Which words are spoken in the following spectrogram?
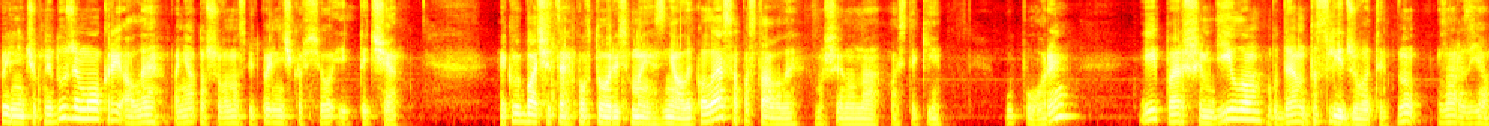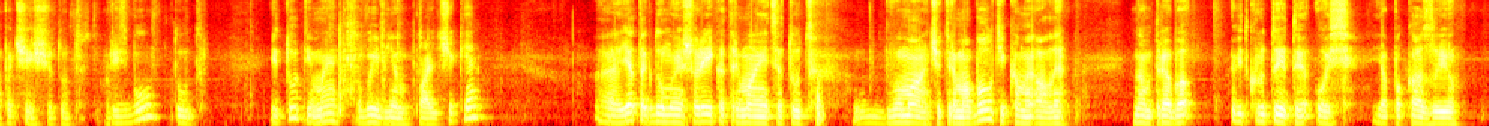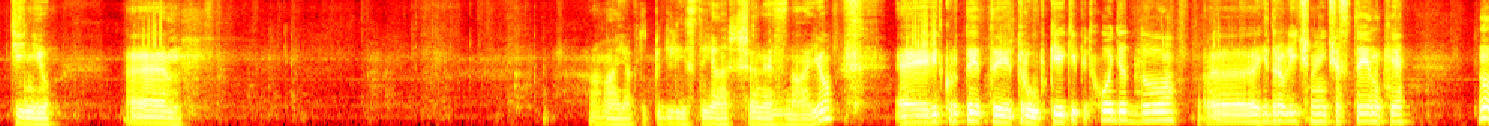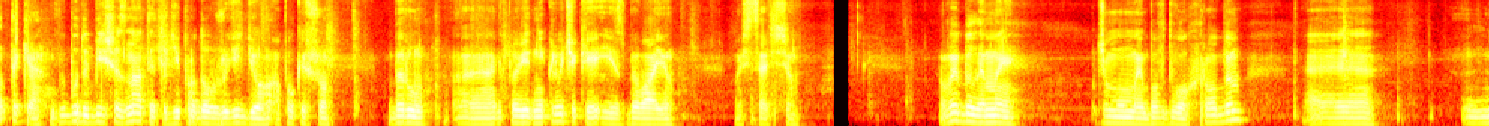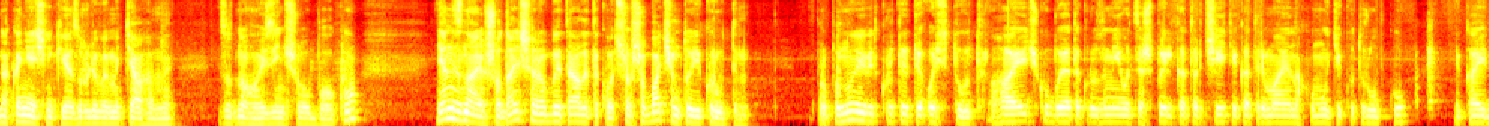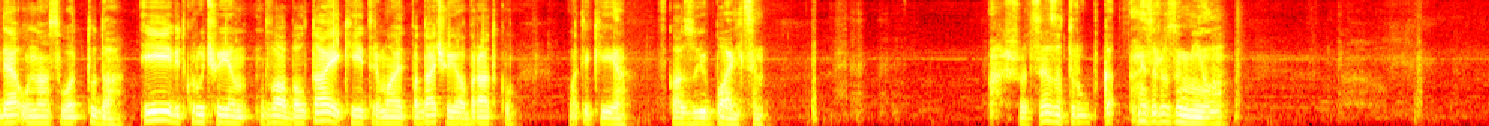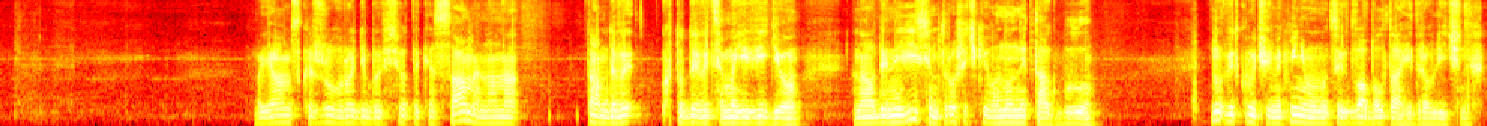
Пильничок не дуже мокрий, але понятно, що воно з під пильничка все і тече. Як ви бачите, повторюсь, ми зняли колеса, поставили машину на ось такі упори. І першим ділом будемо досліджувати. Ну, Зараз я почищу тут різьбу, тут і тут, і ми виб'ємо пальчики. Е, Я так думаю, що рейка тримається тут двома-чотирма болтиками, але нам треба відкрутити ось, я показую тінню. Е, ага, як тут підлізти, я ще не знаю. Е, відкрутити трубки, які підходять до е, гідравлічної частинки. Ну, таке. Буду більше знати, тоді продовжу відео, а поки що беру е, відповідні ключики і збиваю ось це все. Вибили ми, чому ми, бо вдвох робимо. Е, наконечники з рульовими тягами з одного і з іншого боку. Я не знаю, що далі робити, але так от, що, що бачимо, то і крутимо. Пропоную відкрутити ось тут гаєчку, бо я так розумію, оця шпилька торчить, яка тримає на хомутіку трубку, яка йде у нас от туди. І відкручуємо два болта, які тримають подачу і обратку, от які я вказую пальцем. Що це за трубка? Незрозуміло. Бо я вам скажу, вроді би, все таке саме, але на... там, де ви, хто дивиться мої відео на 1.8, трошечки воно не так було. Ну, відкручуємо як мінімум оцих два болта гідравлічних.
